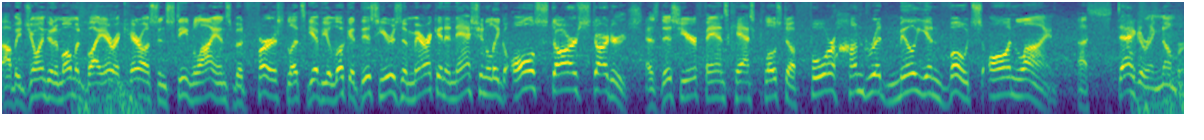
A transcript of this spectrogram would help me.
I'll be joined in a moment by Eric Karros and Steve Lyons, but first, let's give you a look at this year's American and National League All-Star starters. As this year, fans cast close to 400 million votes online. A staggering number.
